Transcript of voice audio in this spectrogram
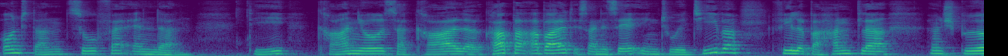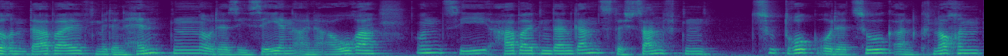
und dann zu verändern. Die kraniosakrale Körperarbeit ist eine sehr intuitive. Viele Behandler spüren dabei mit den Händen oder sie sehen eine Aura und sie arbeiten dann ganz durch sanften Druck oder Zug an Knochen,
